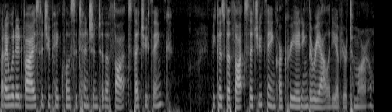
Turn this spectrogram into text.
But I would advise that you pay close attention to the thoughts that you think, because the thoughts that you think are creating the reality of your tomorrow.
